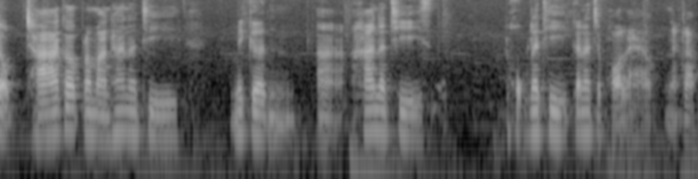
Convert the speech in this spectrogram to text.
จบช้าก็ประมาณ 5 นาที ไม่เกินห้านาที 6 นาทีก็น่าจะพอแล้วนะครับ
